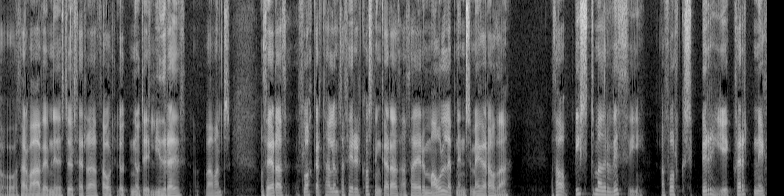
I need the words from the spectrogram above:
og þarf að afum niðurstöður þeirra þá njóti líðræðið vafans og þegar að flokkar tala um það fyrir kostningar að, að það eru málefnin sem eiga ráða þá býst maður við því að fólk spyrji hvernig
